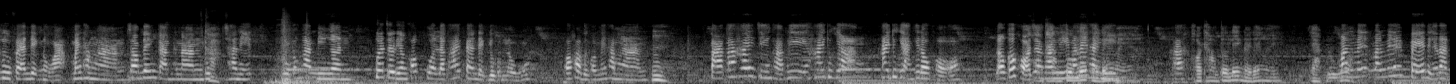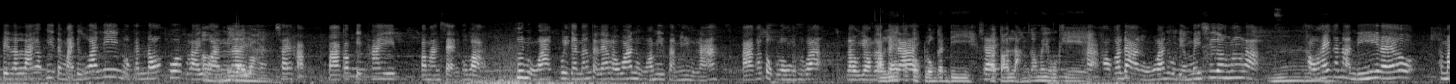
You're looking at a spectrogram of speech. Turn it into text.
คือแฟนเด็กหนูอะไม่ทำงานชอบเล่นการพนันทุกชนิดหนูต้องการมีเงิน เพื่อจะเลี้ยงครอบครัวแล้วก็ให้แฟนเด็กอยู่กับหนูเพราะเขาเป็นคนไม่ทำงานอืมตาก็ให้จริงค่ะพี่ให้ทุกอย่างให้ทุกอย่างที่เราขอ เราก็ขอจากทางนี้มาให้ทางนี้คะขอถามตัวเลขหน่อยได้ไหม อยากรู้มันว่า ไม่มันไม่ได้เป๊ะถึงขนาดเป็นล้านๆกับพี่แต่หมายถึงว่านี่หมวกกันน็อกพวกรายวันอ๋อนี่อะไรรายวันอย่างเงี้ยใช่ค่ะป้าก็ปิดให้ประมาณแสนกว่าบาทคือหนูว่าคุยกันตั้งแต่แรกแล้วว่าหนูว่ามีสามีอยู่นะป้าก็ตกลงคือว่าเรายอมตรัอบนแรกักนก็ได้ ตกลงกันดีใช่ พอตอนหลังก็ไม่โอเคค่ะเขาก็ด่าหนูว่าหนูยังไม่เชื่องบ้างล่ะอืมเขาให้ขนาดนี้แล้วทำไม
